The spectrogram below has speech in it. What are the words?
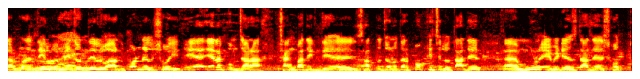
তারপরে দেলু মেজর দেলুয়ার, কর্নেল শহীদ এরকম যারা সাংবাদিক ছাত্র জনতার পক্ষে ছিল, তাদের মূল এভিডেন্স তাদের সত্য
